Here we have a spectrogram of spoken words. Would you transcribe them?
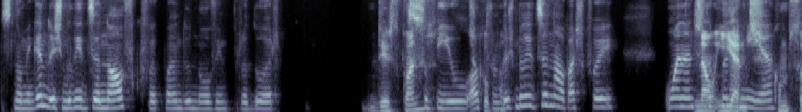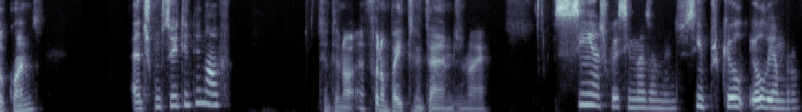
se não me engano, 2019, que foi quando o novo imperador Desde quando? subiu ao Desculpa. trono. 2019, acho que foi um ano antes Não, da e antes, pandemia. começou quando? Antes começou em 89. 89. Foram para aí 30 anos, não é? Sim, acho que foi assim mais ou menos. Sim, porque eu, eu lembro.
